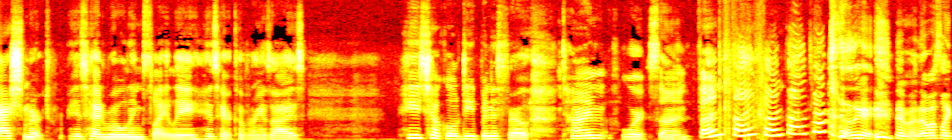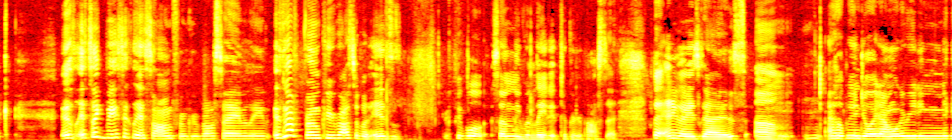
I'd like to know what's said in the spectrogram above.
Ash smirked, his head rolling slightly, his hair covering his eyes. He chuckled deep in his throat. Time for sun. Fun, fun, fun, fun, fun. okay, never mind. That was like, it's, it's like basically a song from Creepypasta, I believe. It's not from Creepypasta, but it's people suddenly relate it to Creepypasta. But anyways, guys, um, I hope you enjoyed. I'm only reading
